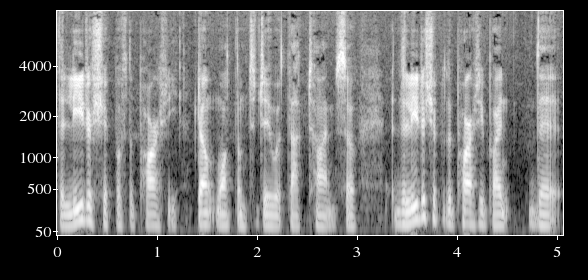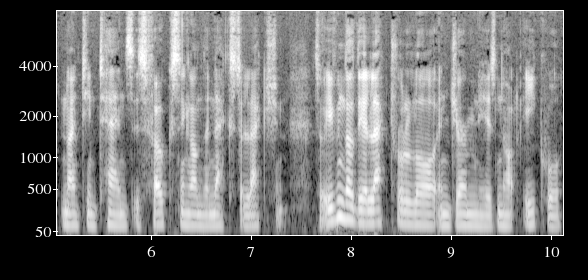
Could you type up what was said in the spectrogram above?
the leadership of the party don't want them to do at that time. So the leadership of the party by the 1910s is focusing on the next election. So even though the electoral law in Germany is not equal,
